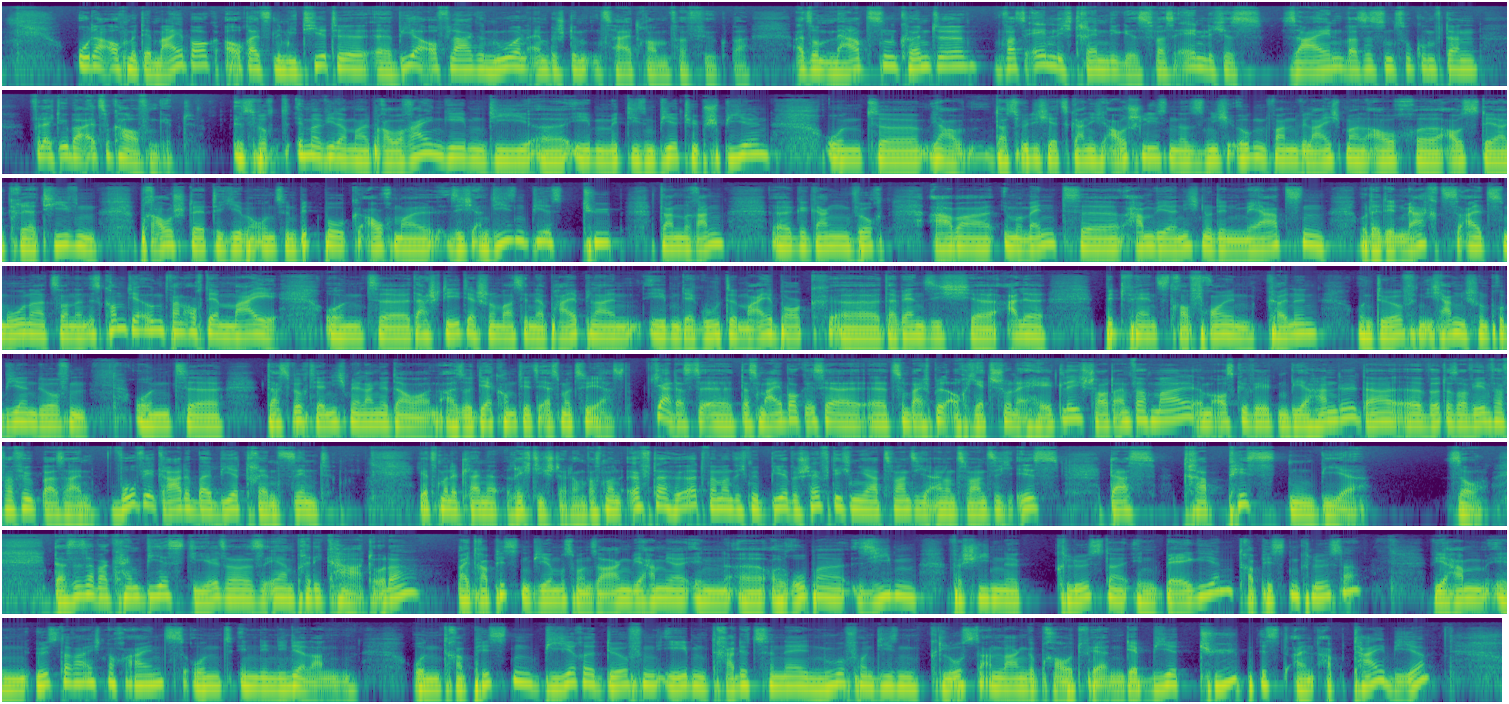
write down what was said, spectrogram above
Oder auch mit dem Maibock, auch als limitierte äh, Bierauflage nur in einem bestimmten Zeitraum verfügbar. Also Märzen könnte was ähnlich Trendiges, was ähnliches sein, was es in Zukunft dann vielleicht überall zu kaufen gibt. Es wird immer wieder mal Brauereien geben, die äh, eben mit diesem Biertyp spielen. Und äh, ja, das würde ich jetzt gar nicht ausschließen, dass es nicht irgendwann vielleicht mal auch äh, aus der kreativen Braustätte hier bei uns in Bitburg auch mal sich an diesen Biertyp dann rangegangen äh, wird. Aber im Moment äh, haben wir ja nicht nur den Märzen oder den März als Monat, sondern es kommt ja irgendwann auch der Mai. Und äh, da steht ja schon was in der Pipeline, eben der gute Maibock. Äh, da werden sich äh, alle Bitfans drauf freuen freuen können und dürfen. Ich habe ihn schon probieren dürfen und äh, das wird ja nicht mehr lange dauern. Also der kommt jetzt erstmal zuerst. Ja, das, äh, das Maibock ist ja äh, zum Beispiel auch jetzt schon erhältlich. Schaut einfach mal im ausgewählten Bierhandel, da äh, wird es auf jeden Fall verfügbar sein. Wo wir gerade bei Biertrends sind, Jetzt mal eine kleine Richtigstellung. Was man öfter hört, wenn man sich mit Bier beschäftigt im Jahr 2021, ist das Trappistenbier. So, das ist aber kein Bierstil, sondern das ist eher ein Prädikat, oder? Bei Trappistenbier muss man sagen, wir haben ja in äh, Europa sieben verschiedene Klöster in Belgien, Trappistenklöster. Wir haben in Österreich noch eins und in den Niederlanden. Und Trappistenbiere dürfen eben traditionell nur von diesen Klosteranlagen gebraut werden. Der Biertyp ist ein Abteibier.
